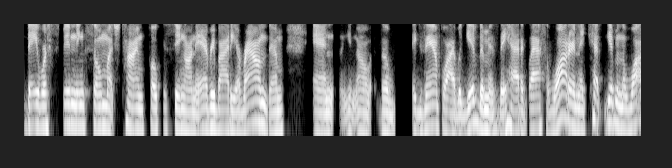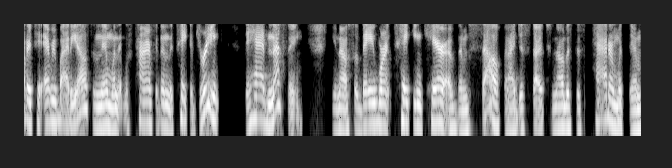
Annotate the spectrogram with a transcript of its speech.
they were spending so much time focusing on everybody around them and you know the example I would give them is they had a glass of water and they kept giving the water to everybody else. And then when it was time for them to take a drink, they had nothing, you know, so they weren't taking care of themselves. And I just started to notice this pattern with them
